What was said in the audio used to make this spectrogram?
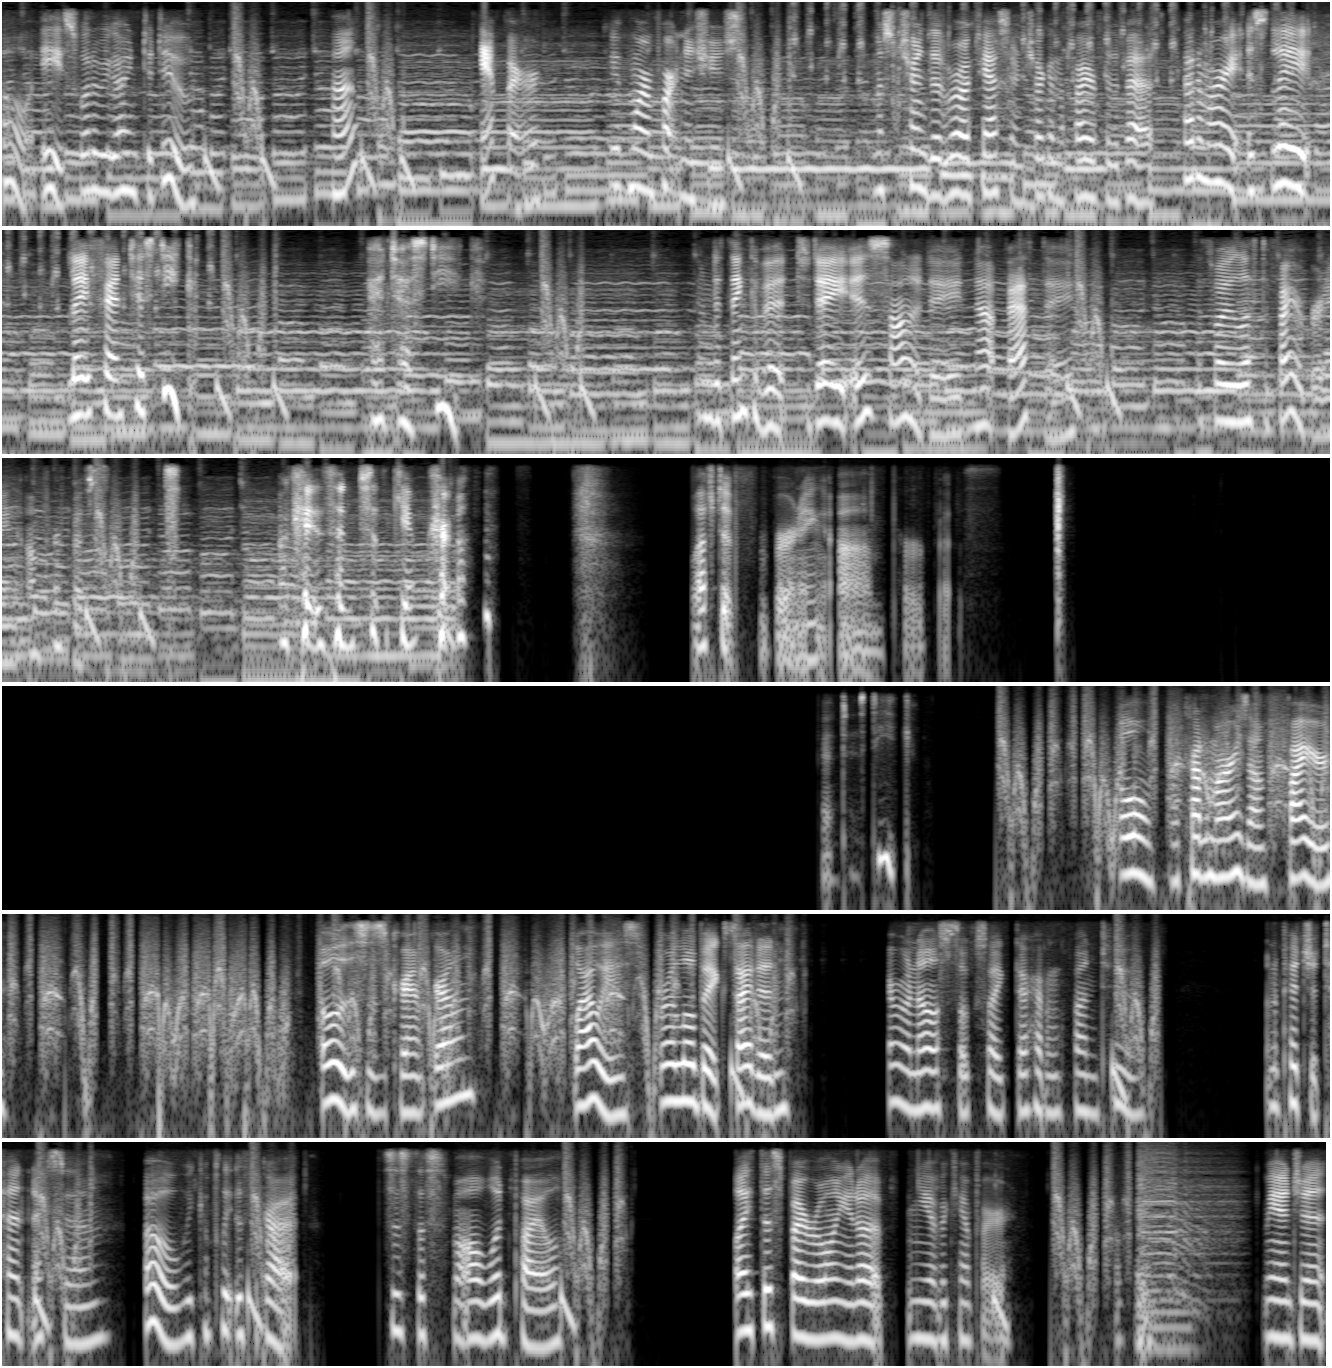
Oh, Ace, what are we going to do? Huh? Campfire? We have more important issues. Must return to the royal castle and check on the fire for the bath. Katamari is le... le fantastique. Fantastique. Come to think of it, today is sauna day, not bath day. That's why we left the fire burning on purpose. okay, then to the campground. left it for burning on purpose. Fantastique. Oh, my Katamari's on fire. Oh, this is a campground? Wowies, we're a little bit excited. Everyone else looks like they're having fun too. I'm gonna pitch a tent next to them. Oh, we completely forgot. This is the small wood pile. Light this by rolling it up, and you have a campfire. Okay. Imagine,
